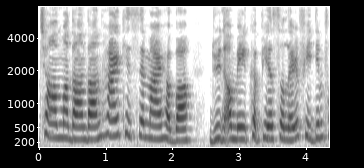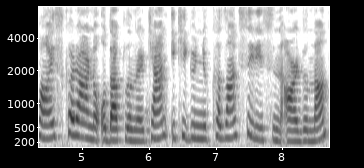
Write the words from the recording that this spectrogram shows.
çalmadandan herkese merhaba. Dün Amerika piyasaları Fed'in faiz kararına odaklanırken iki günlük kazanç serisinin ardından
